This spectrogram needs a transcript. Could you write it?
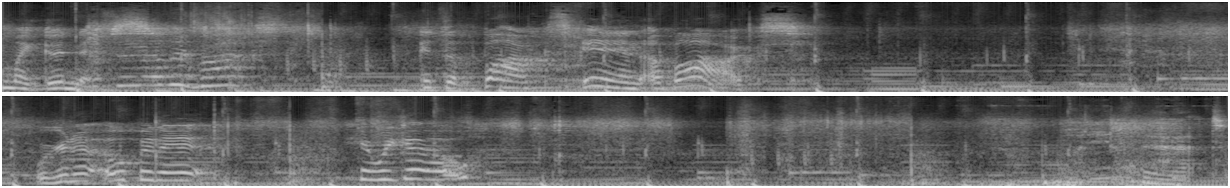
Oh my goodness. Another box. It's a box in a box. We're gonna open it. Here we go. What is that?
